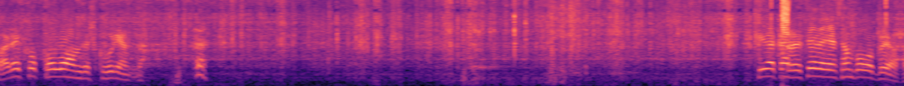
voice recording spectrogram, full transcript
Parezco Colón descubriendo. Aquí la carretera ya está un poco peor.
